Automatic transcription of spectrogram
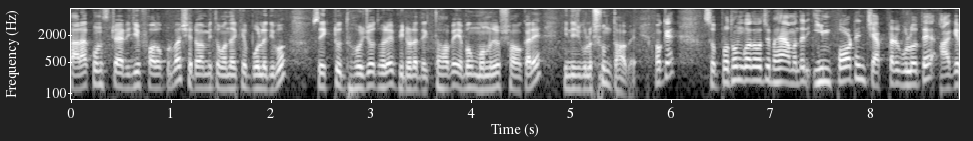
তারা কোন স্ট্র্যাটেজি ফলো করবে সেটাও আমি তোমাদেরকে বলে দিব। সো একটু ধৈর্য ধরে ভিডিওটা দেখতে হবে এবং মনোযোগ সহকারে জিনিসগুলো শুনতে হবে। ওকে সো প্রথম কথা হচ্ছে, ভাই, আমাদের ইম্পর্টেন্ট চ্যাপ্টারগুলোতে আগে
